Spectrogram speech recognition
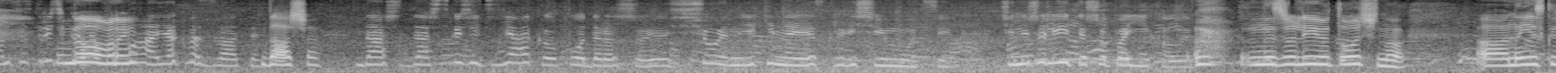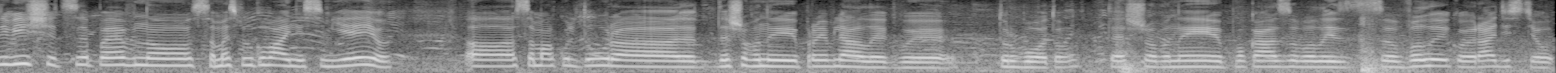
Вон сестричка Добрий. допомагає. Як вас звати? Даша. Даш, Даш, скажіть, як подорож? Що, які найяскравіші емоції? Чи не жалієте, що поїхали? Не жалію точно. А, Найяскравіше це певно саме спілкування з сім'єю, а, сама культура, те, що вони проявляли якби турботу, те, що вони показували з великою радістю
